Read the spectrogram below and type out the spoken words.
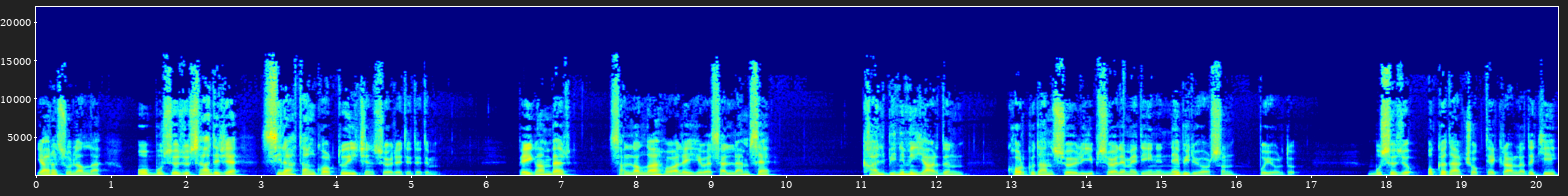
Ya resulallah o bu sözü sadece silahtan korktuğu için söyledi dedim. Peygamber sallallahu aleyhi vsellemse kalbini mi yardın korkudan söyleyip söylemediğini ne biliyorsun? buyurdu bu sözü o kadar çok tekrarladı ki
